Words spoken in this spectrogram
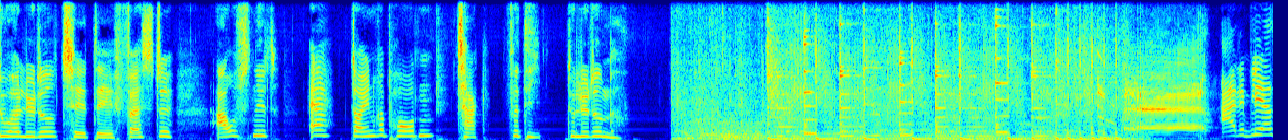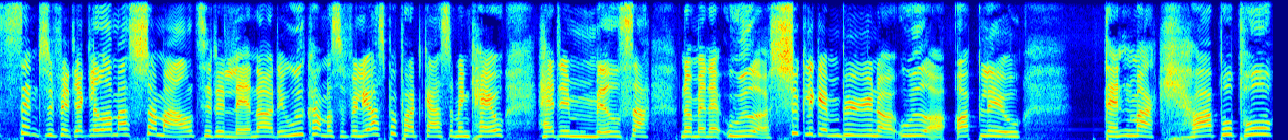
Du har lyttet til det første afsnit af Døgnrapporten. Tak fordi du lyttede med. Er sindssygt fedt. Jeg glæder mig så meget til det lander, og det udkommer selvfølgelig også på podcast, så man kan jo have det med sig, når man er ude og cykle gennem byen og ude og opleve Danmark. Og apropos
